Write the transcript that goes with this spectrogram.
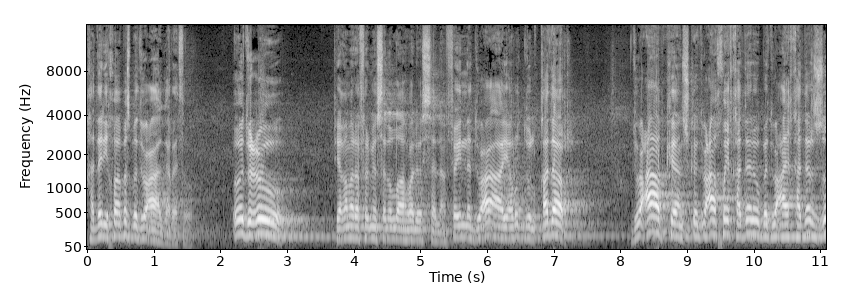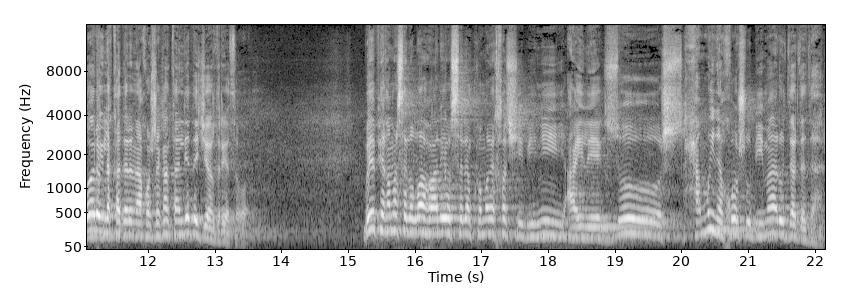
قدري خواه بس بدعاء قرأته ادعوا في غمرة فرمي صلى الله عليه وسلم فإن الدعاء يرد القدر. دعاء بكان شكا دعاء خوي قدر وبدعاء قدر زورك لقدرنا خوش كان تان ليدا جرد ريثوا بۆیە پێغەمەر سەل الله عليه وسلم کۆمەڵی خەڵکی بینی عیلێک زۆر هەمووی نەخۆش و بیمار و دەردەدار.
